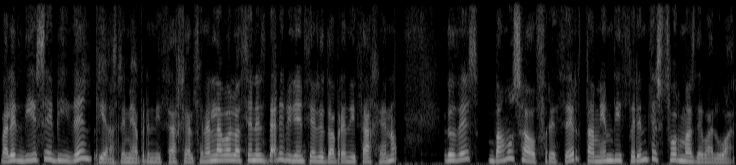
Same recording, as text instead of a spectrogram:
¿vale? Diese evidencias de mi aprendizaje. Al final la evaluación es dar evidencias de tu aprendizaje, ¿no? Entonces, vamos a ofrecer también diferentes formas de evaluar.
